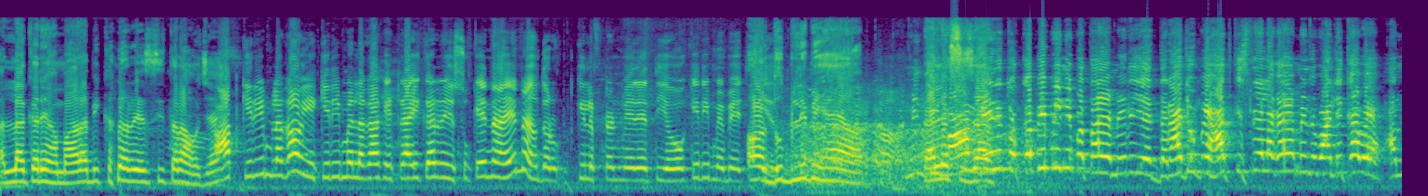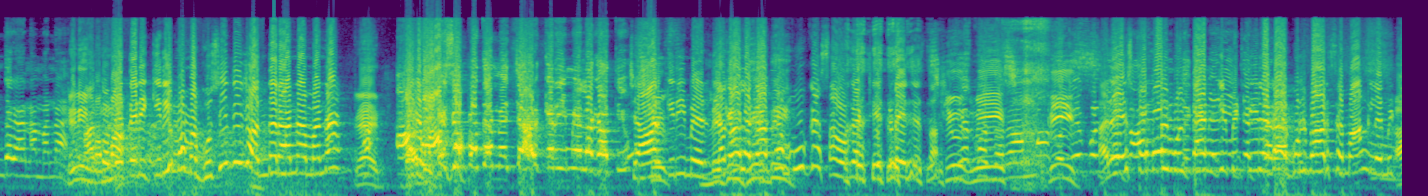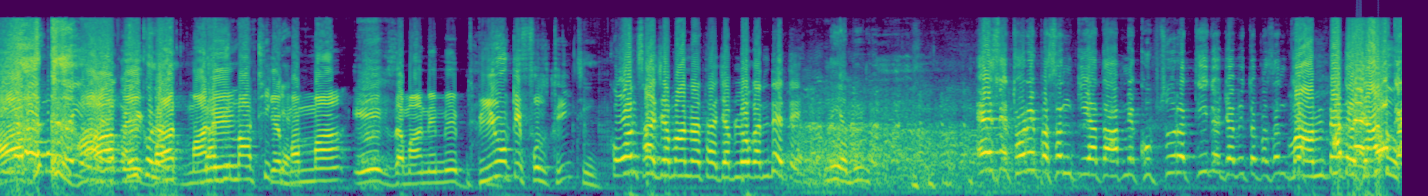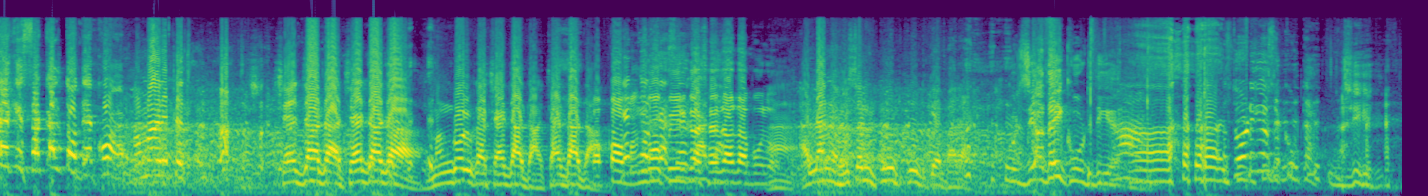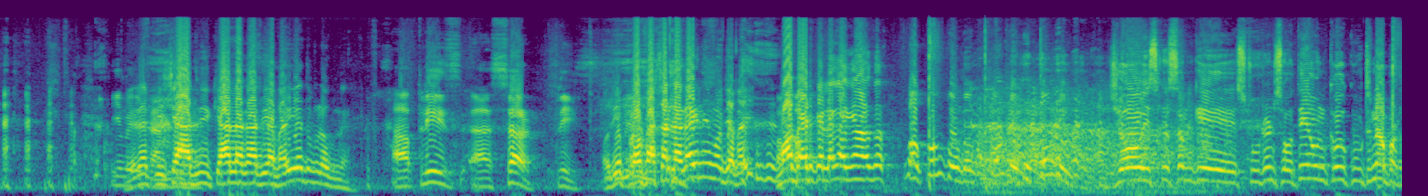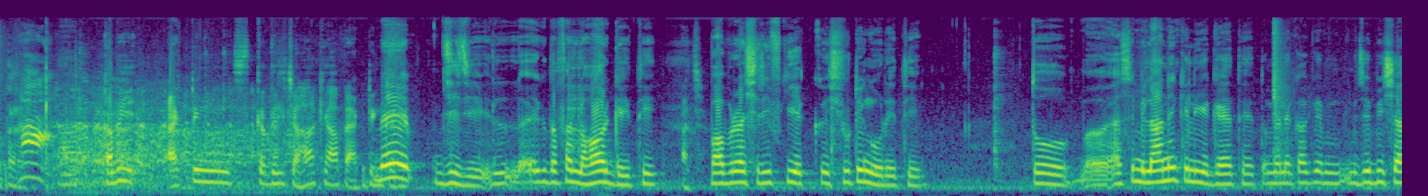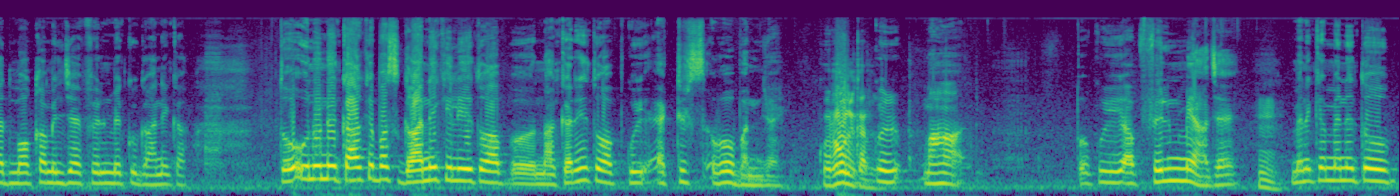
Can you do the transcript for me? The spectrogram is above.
अल्लाह करे हमारा भी कलर इसी तरह हो जाए। आप क्रीम लगाओ ये क्रीम में लगा के ट्राई कर रही है। सुकेना है ना उधर क्लिफ्टन में रहती है वो क्रीम में बेचती और दुबली भी है आप। पहले से मैंने तो कभी भी नहीं बताया। मेरी ये दराजों पे हाथ किसने लगाया? मैंने वहाँ लिखा हुआ है अंदर आना मना। है हाँ, तो तेरी क्रीमों में घुसी थी जो अंदर आना मना। नहीं, पता मैं चार करीमें लगाती हूँ। चार क्रीमें लगा लगा के मुँह कैसा होगा? ठेकड़े जैसा। एक्सक्यूज मी अम्मा को प्लीज़ अरे इसको बोल मुल्तान की मिट्टी लगा गुलबार से मांग ले मिट्टी आप हो। एक बात माने कि मम्मा एक जमाने में ब्यूटीफुल थी। कौन सा जमाना था जब लोग अंधे थे? नहीं अभी ऐसे थोड़े पसंद किया था आपने खूबसूरत थी तो जब ही तो पसंद माँ, हम पे तो जादू- की शकल तो देखो आप। हमारे पे शहजादा शहजादा मंगोल का शहजादा शहजादा। पप्पा किंतु मंगो पीर का शहजादा। बोलो। हाँ, अल्लाह ने हुसन कूट कूट के भरा। कुछ ज़्यादा ही कूट दिया। थोड़ियों से कूटा। जी। ये मेरे मेरे पीछे आदमी क्या लगा दिया भाई ये तुम लोग ने? प्लीज़ सर प्लीज़ और ये प्रोफेसर लगा ही नहीं मुझे भाई। वहाँ बैठ के लगा यहाँ वो कुम कुम कुम कुम कुम कुम कुम। जो इस किस्म के स्टूडेंट्स होते हैं उनको कूटना पड़ता है। कभी एक्टिंग का दिल चाहा कि आप एक्टिंग मैं जी जी एक दफ़ा लाहौर गई थी। अच्छा। बाबरा शरीफ की एक शूटिंग हो रही थी। तो ऐसे मिलाने के लिए गए थे। तो मैंने कहा कि मुझे भी शायद मौका मिल जाए फ़िल्म में कोई गाने का। तो उन्होंने कहा कि बस गाने के लिए तो आप ना करें तो आप कोई एक्ट्रेस वो बन जाए। कोई रोल कर कोई वहाँ तो कोई आप फ़िल्म में आ जाए। हम्म। मैंने कहा मैंने तो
